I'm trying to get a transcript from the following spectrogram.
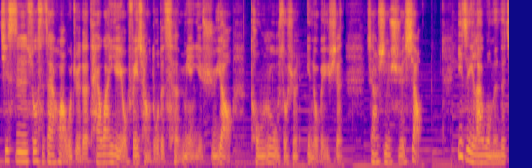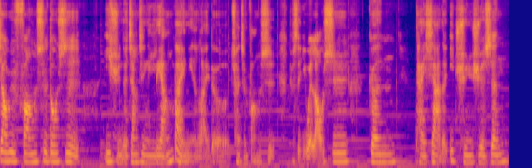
其实说实在话，我觉得台湾也有非常多的层面也需要投入 social innovation，像是学校。一直以来，我们的教育方式都是依循的将近两百年来的传承方式，就是一位老师跟台下的一群学生，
